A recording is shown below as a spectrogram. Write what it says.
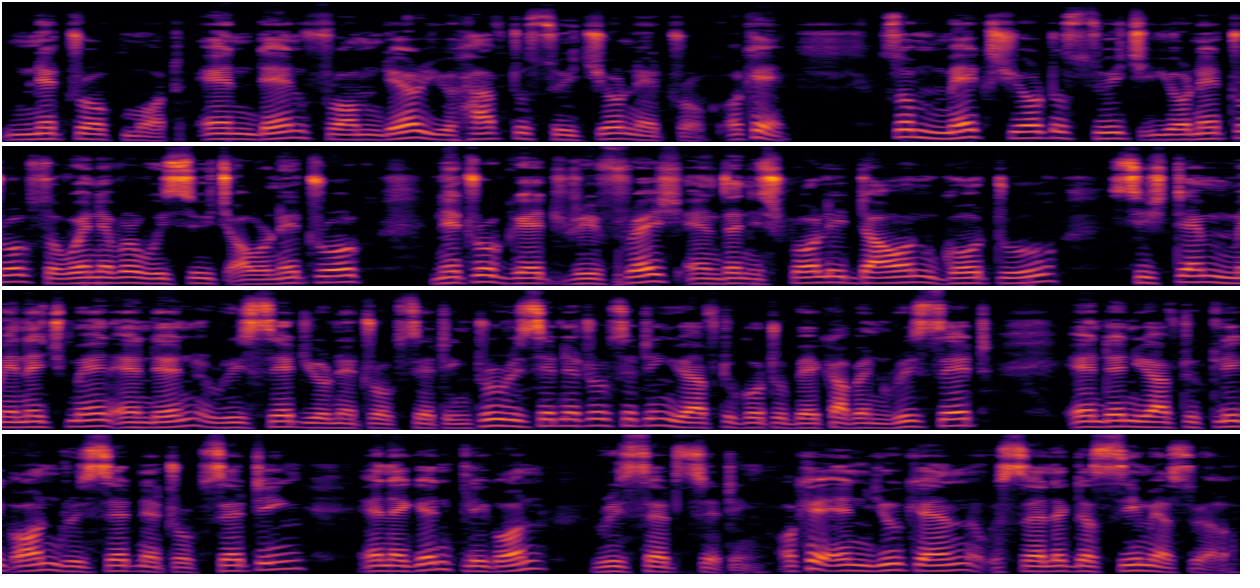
network mode. And then from there you have to switch your network. Okay so make sure to switch your network. So whenever we switch our network network get refresh and then scroll it down go to system management and then reset your network setting. To reset network setting you have to go to backup and reset and then you have to click on reset network setting and again click on reset setting. Okay and you can select the sim as well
